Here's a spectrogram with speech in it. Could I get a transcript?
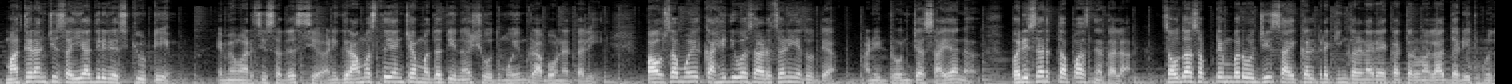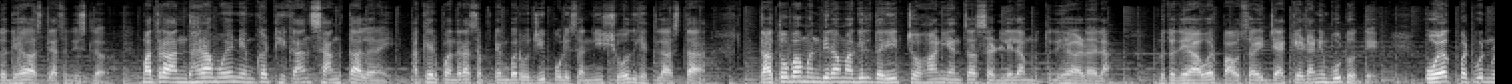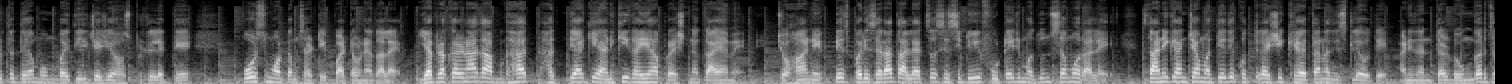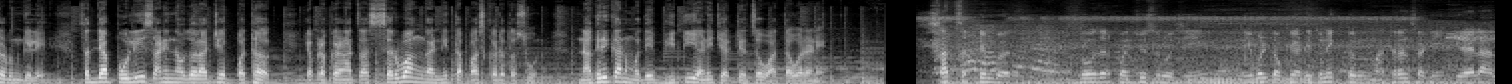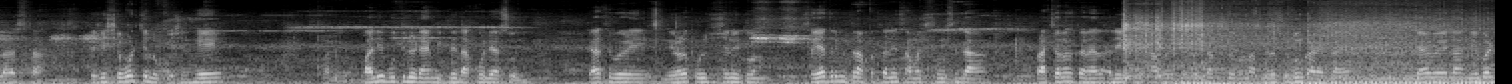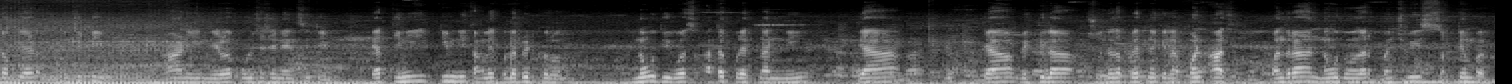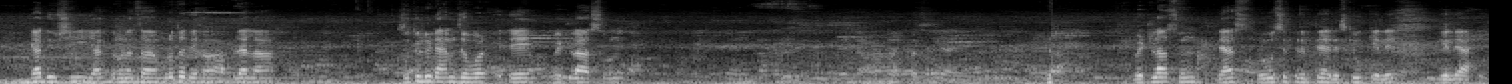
माथेरानची Sahyadri rescue team M M R C सदस्य आणि ग्रामस्थ यांच्या मदतीनं शोध मोहीम राबवण्यात आली. पावसामुळे काही दिवस अडचणी येत होत्या आणि ड्रोनच्या साह्यानं परिसर तपासण्यात आला. चौदा सप्टेंबर रोजी सायकल ट्रेकिंग करणाऱ्या एका तरुणाला दरीत मृतदेह असल्याचं दिसलं. मात्र अंधारामुळे नेमकं ठिकाण सांगता आलं नाही. अखेर पंधरा सप्टेंबर रोजी पोलिसांनी शोध घेतला असता तातोबा मंदिरामागील दरीत चौहान यांचा सडलेला मृतदेह आढळला. मृतदेहावर पावसाळी जॅकेट आणि बूट होते. ओळख पटवून मृतदेह मुंबईतील जे जे हॉस्पिटल येथे पोस्टमॉर्टमसाठी पाठवण्यात आलाय. या प्रकरणात अपघात हत्या की आणखी काही हा प्रश्न कायम आहे. चौहान एकटेच परिसरात आल्याचं सीसीटीव्ही फुटेजमधून समोर आलंय. स्थानिकांच्या मते ते कुत्र्याशी खेळताना दिसले होते आणि नंतर डोंगर चढून गेले. सध्या पोलीस आणि नौदलाचे पथक या प्रकरणाचा सर्व अंगांनी तपास करत असून नागरिकांमध्ये भीती आणि चर्चेचं वातावरण आहे. सात सप्टेंबर दोन हजार पंचवीस रोजी नेवल डॉकयार्ड येथून एक तरुण माथेरांसाठी फिरायला आला असता. त्याचे शेवटचे लोकेशन हे पालीभुतुली डॅम इथले दाखवले असून त्याचवेळी निरळ पोलीस स्टेशन इथून सह्याद्री मित्र आपत्कालीन सामाजिक संस्थेला प्राचारण करण्यात आले की हा प्रयत्न करून आपल्याला शोधून काढायचा आहे. त्यावेळेला नेबल डॉकयार्ड यांची टीम आणि निरळ पोलीस स्टेशन यांची टीम या तिन्ही टीमनी चांगले कोलॅबरेट करून नऊ दिवस अथक प्रयत्नांनी त्या त्या व्यक्तीला शोधण्याचा प्रयत्न केला. पण आज पंधरा नऊ दोन हजार पंचवीस सप्टेंबर या दिवशी या तरुणाचा मृतदेह आपल्याला पुतुली डॅमजवळ येथे भेटला असून भेटला असून त्यास व्यवस्थितरित्या रेस्क्यू केले गेले आहे.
